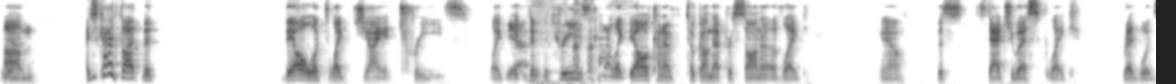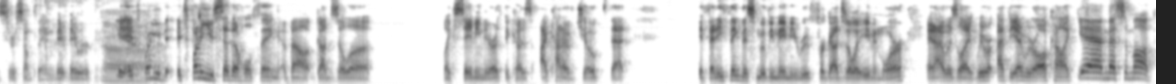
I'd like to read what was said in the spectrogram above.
Yeah. um i just kind of thought that they all looked like giant trees. Like Yeah. the trees kind of like they all kind of took on that persona of like you know this statuesque like redwoods or something they, they were Uh, it- it's funny. It's funny you said that whole thing about Godzilla, like saving the Earth, because I kind of joked that if anything, this movie made me root for Godzilla even more. And I was like, we were at the end, we were all kind of like, yeah, mess him up.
